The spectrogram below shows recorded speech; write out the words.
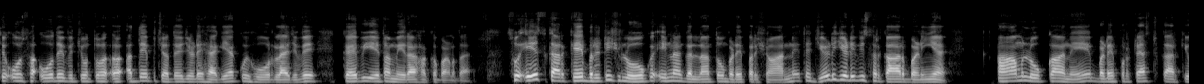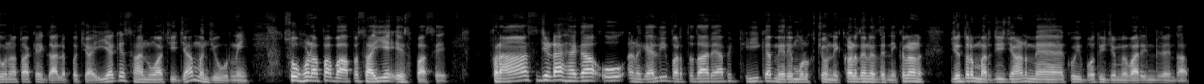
ਤੇ ਉਸ, ਉਹਦੇ ਵਿੱਚੋਂ ਤੋਂ ਅੱਧੇ ਪਚੱਧੇ ਜਿਹੜੇ ਹੈਗੇ ਆ, ਕੋਈ ਹੋਰ ਲੈ ਜਾਵੇ, ਕਹੇ ਵੀ ਇਹ ਤਾਂ ਮੇਰਾ ਹੱਕ ਬਣਦਾ। ਸੋ ਇਸ ਕਰਕੇ ਬ੍ਰਿਟਿਸ਼ ਲੋਕ ਇਹਨਾਂ ਗੱਲਾਂ ਤੋਂ ਬੜੇ ਪਰੇਸ਼ਾਨ ਨੇ ਤੇ ਜਿਹੜੀ ਜਿਹੜੀ ਵੀ ਸਰਕਾਰ ਬਣੀ ਹੈ, ਆਮ ਲੋਕਾਂ ਨੇ ਬੜੇ ਪ੍ਰੋਟੈਸਟ ਕਰਕੇ ਉਹਨਾਂ ਤੱਕ ਇਹ ਗੱਲ ਪਹੁੰਚਾਈ ਹੈ ਕਿ ਸਾਨੂੰ ਆ ਚੀਜ਼ਾਂ ਮਨਜ਼ੂਰ ਨਹੀਂ। ਸੋ ਹੁਣ ਆਪਾਂ ਵਾਪਸ ਆਈਏ ਇਸ ਪਾਸੇ। ਫਰਾਂਸ ਜਿਹੜਾ ਹੈਗਾ, ਉਹ ਅਣਗਹਿਲੀ ਵਰਤਦਾ ਰਿਹਾ ਵੀ ਠੀਕ ਹੈ, ਮੇਰੇ ਮੁਲਕ ਚੋਂ ਨਿਕਲਦੇ ਨੇ ਤੇ ਨਿਕਲਣ, ਜਿੱਧਰ ਮਰਜ਼ੀ ਜਾਣ, ਮੈਂ ਕੋਈ ਬਹੁਤੀ ਜ਼ਿੰਮੇਵਾਰੀ ਨਹੀਂ ਲੈਂਦਾ।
